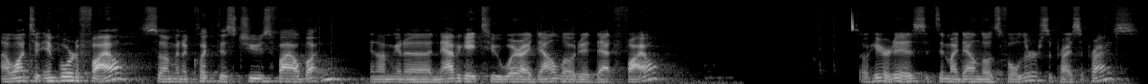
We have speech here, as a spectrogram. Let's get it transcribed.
I want to import a file, so I'm going to click this choose file button, and I'm going to navigate to where I downloaded that file. So here it is. It's in my downloads folder. Surprise, surprise.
